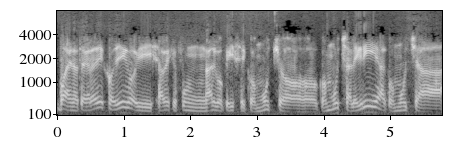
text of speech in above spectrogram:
Bueno, te agradezco, Diego, y sabes que fue un, algo que hice con mucho, con mucha alegría, con mucha,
